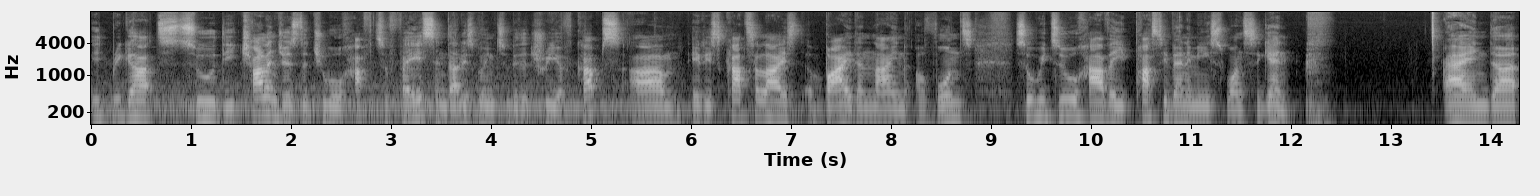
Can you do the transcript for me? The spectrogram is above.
it regards to the challenges that you will have to face, and that is going to be the Three of Cups. Um, it is catalyzed by the Nine of Wands. So we do have a passive enemies once again. and uh,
